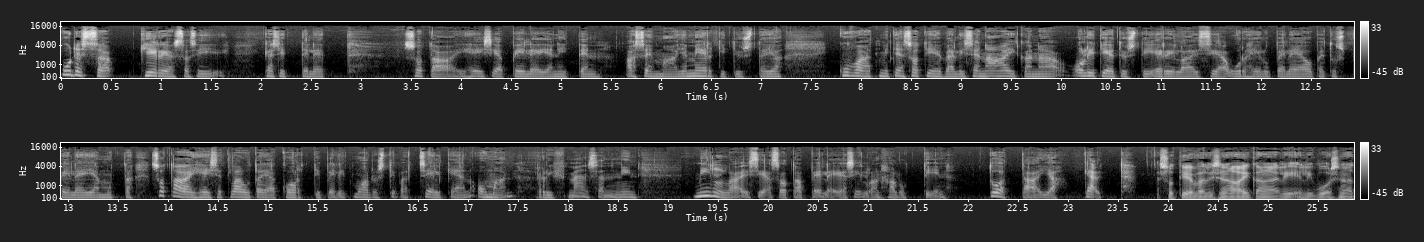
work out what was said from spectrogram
Uudessa kirjassasi käsittelet sota-aiheisia pelejä, niiden asemaa ja merkitystä ja kuvaat, miten sotien välisenä aikana oli tietysti erilaisia urheilupelejä, opetuspelejä, mutta sota-aiheiset lauta- ja korttipelit muodostivat selkeän oman ryhmänsä. Niin millaisia sotapelejä silloin haluttiin tuottaa ja käyttää? Sotien välisenä aikana, eli, eli vuosina 1918-1939,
